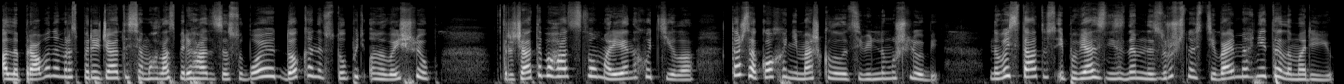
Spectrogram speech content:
але право ним розпоряджатися могла зберігати за собою, доки не вступить у новий шлюб. Втрачати багатство Марія не хотіла, тож закохані мешкали у цивільному шлюбі. Новий статус і пов'язані з ним незручності вельми гнітили Марію.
